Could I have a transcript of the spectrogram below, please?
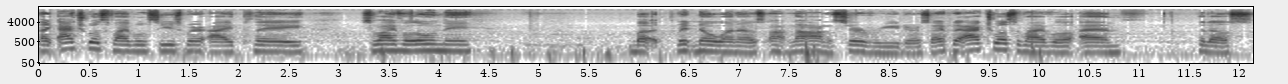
like actual survival series where I play survival only but with no one else, uh, not on the server either. So I play actual survival and what else?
